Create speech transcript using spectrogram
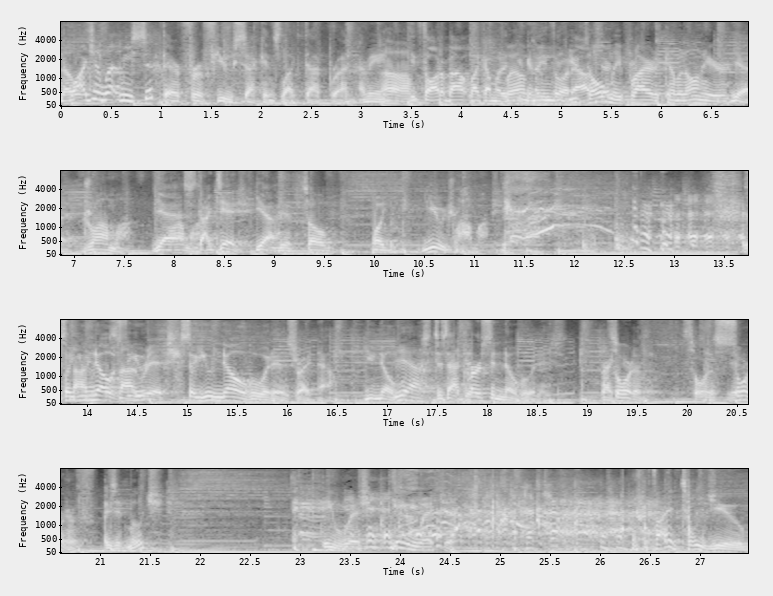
No. Why'd you let me sit there for a few seconds like that, Brett? I mean, Uh, you thought about like I'm gonna, Well, you're I going to mean, throw it you out told there? me prior to coming on here. Yeah. Drama. Yes, Drama. I did. Yeah. So, well, you drama. so not- you know, it's so not you, rich. So you know who it is right now. You know. Who Yeah. Does that I do. person know who it is? Right Sort now? of. Sort of. Sort of. Is it Mooch? He wish. He wishes. if I had told you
